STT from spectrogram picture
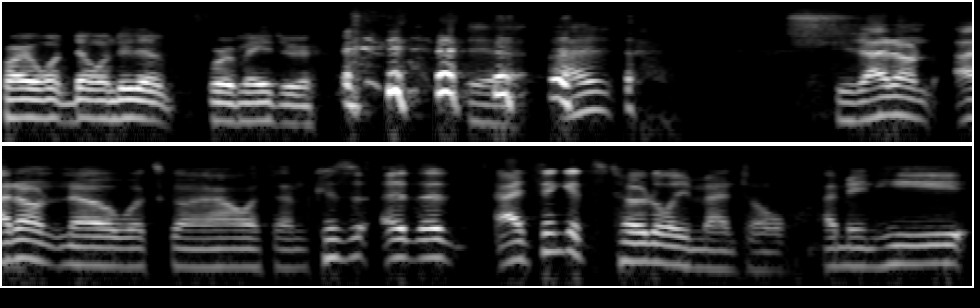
probably won't, don't want to do that for a major. Yeah, I, dude, I don't I don't know what's going on with him because I, uh, I think it's totally mental. I mean, he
